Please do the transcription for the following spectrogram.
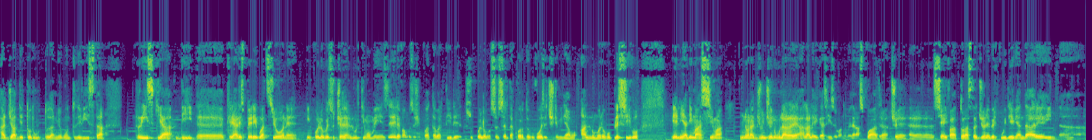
ha già detto tutto dal mio punto di vista. Rischia di eh, creare sperequazione in quello che succede nell'ultimo mese, le famose 50 partite, su quello posso essere d'accordo con voi se ci rimediamo al numero complessivo, e in linea di massima non aggiunge nulla alla legacy secondo me della squadra, cioè eh, se hai fatto la stagione per cui devi andare in uh,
